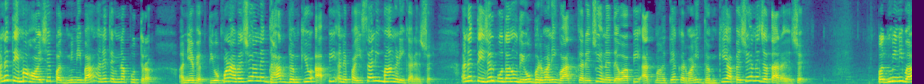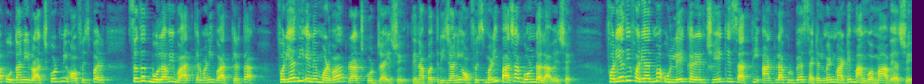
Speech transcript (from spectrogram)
અને તેમાં હોય છે પદ્મિનીબા અને તેમના પુત્ર. અન્ય વ્યક્તિઓ પણ આવે છે અને ધાક ધમકીઓ આપી અને પૈસાની માંગણી કરે છે. અને તેજલ પોતાનું દેવું ભરવાની વાત કરે છે અને દવા પી આત્મહત્યા કરવાની ધમકી આપે છે અને જતા રહે છે. પદ્મિનીબા પોતાની રાજકોટની ઓફિસ પર સતત બોલાવી વાત કરવાની વાત કરતા ફરિયાદી એને મળવા રાજકોટ જાય છે. તેના ભત્રીજાની ઓફિસ મળી પાછા ગોંડલ આવે છે. ફરિયાદી ફરિયાદમાં ઉલ્લેખ કરેલ છે કે સાતથી આઠ લાખ રૂપિયા સેટલમેન્ટ માટે માંગવામાં આવ્યા છે.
